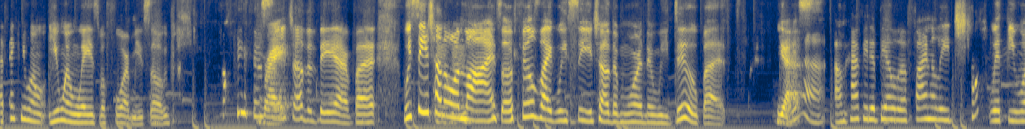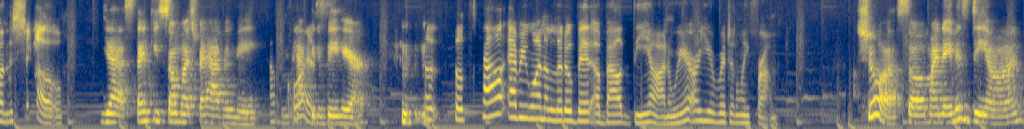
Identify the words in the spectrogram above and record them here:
I think you went you went ways before me, so we right. see each other there. But we see each other mm-hmm. online, so it feels like we see each other more than we do. But yes, yeah, I'm happy to be able to finally chat with you on the show. Yes, thank you so much for having me. Of I'm course. happy to be here. so, so tell everyone a little bit about Dionne. Where are you originally from? Sure. So my name is Dionne.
